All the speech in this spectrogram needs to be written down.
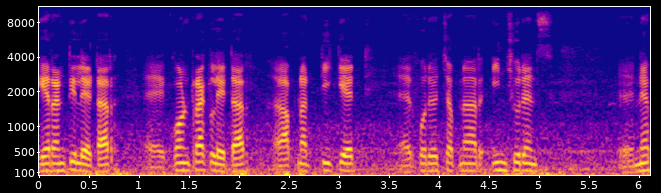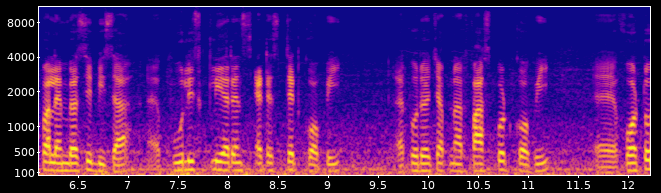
guarantee letter contract letter আপনার টিকিট এরপরে হচ্ছে আপনার insurance Nepal embassy visa police clearance attested copy এরপরে হচ্ছে আপনার passport copy photo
